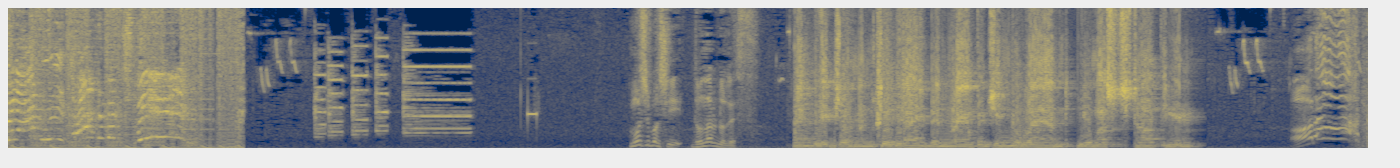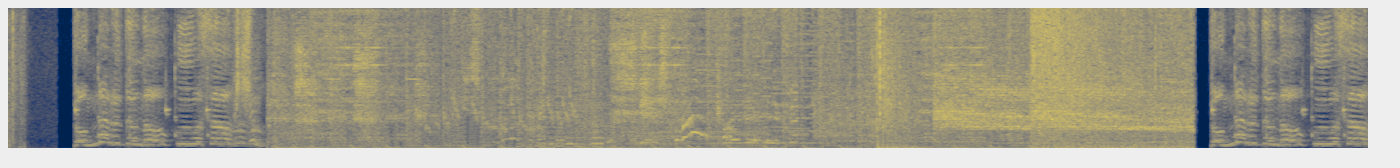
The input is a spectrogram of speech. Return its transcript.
Ich will Unreal Tournament spielen! もしもしドナルドです Angry German could have been rampaging the land. You must stop him. あらドナルドの噂ドナルドの噂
